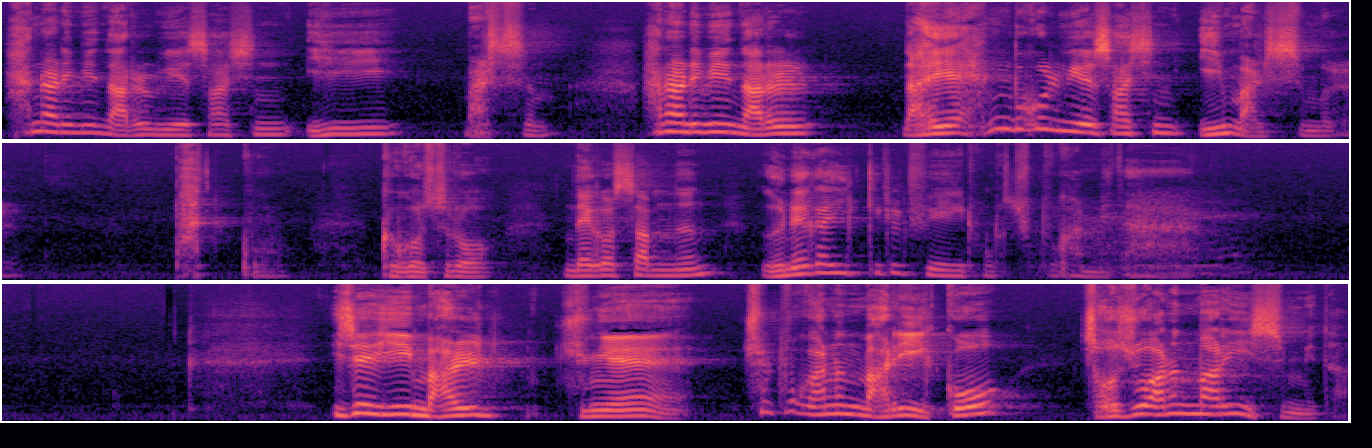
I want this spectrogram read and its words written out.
하나님이 나를 위해서 하신 이 말씀, 하나님이 나를 나의 행복을 위해서 하신 이 말씀을 받고 그것으로 내 것 삼는 은혜가 있기를 주의 이름으로 축복합니다. 이제 이 말 중에 축복하는 말이 있고 저주하는 말이 있습니다.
